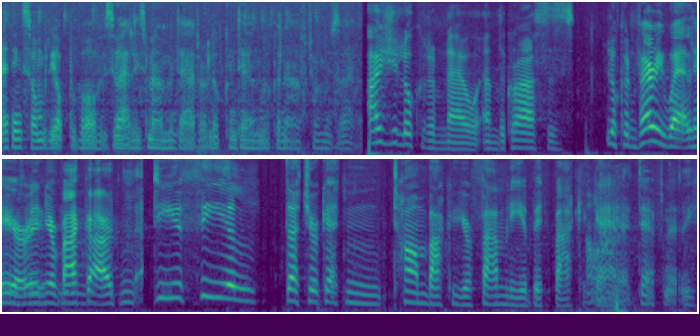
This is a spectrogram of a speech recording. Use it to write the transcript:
I think somebody up above as well, his mum and dad are looking down, looking after him as well. As you look at him now, and the grass is looking very well here in your back mm. garden, do you feel that you're getting Tom back or your family a bit back oh, again? Oh, yeah, definitely,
